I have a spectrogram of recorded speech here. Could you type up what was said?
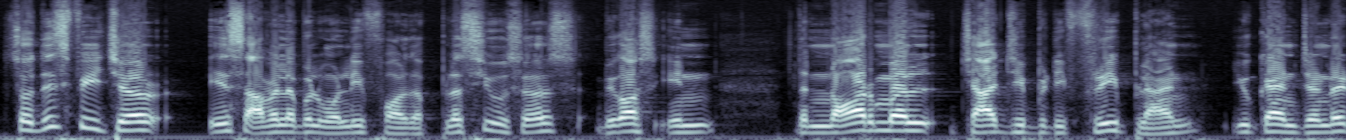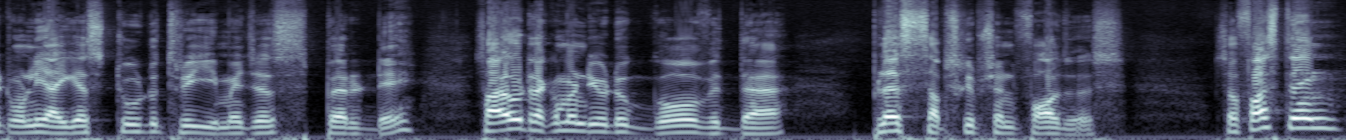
So this feature is available only for the plus users because in the normal ChatGPT free plan you can generate only I guess 2 to 3 images per day. So I would recommend you to go with the plus subscription for this. So first thing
